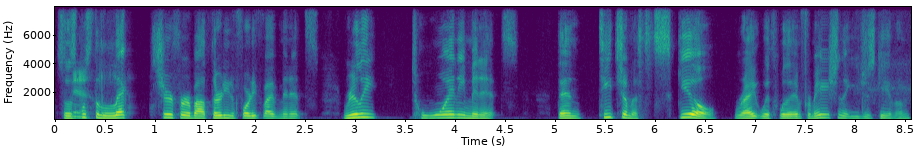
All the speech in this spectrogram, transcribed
So it's Yeah. supposed to lecture for about 30 to 45 minutes. Really 20 minutes then teach them a skill right with, with the information that you just gave them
